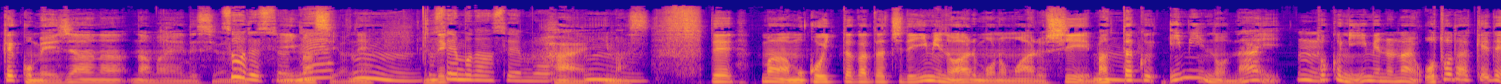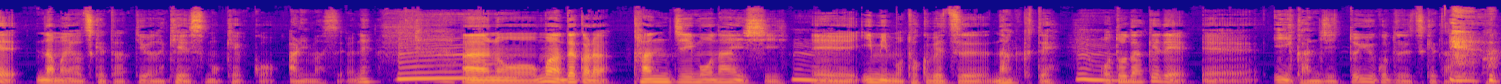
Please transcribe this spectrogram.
結構メジャーな名前ですよね。そうですよね。いますよね。うん、女性も男性も。はい、うん、います。で、まあもうこういった形で意味のあるものもあるし、全く意味のない、うん、特に意味のない音だけで名前を付けたっていうようなケースも結構ありますよね。あの、まあだから漢字もないし、うん、えー、意味も特別なくて、音だけで、えー、いい感じということで付けたとか、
